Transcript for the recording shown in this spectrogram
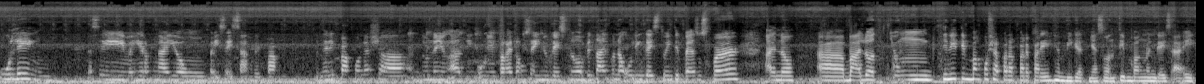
uling kasi mahirap nga yung paisa-isa ang repack. So, nirepack ko na siya. Andun na yung ating uling. Pakita ko sa inyo guys, no? Bitahan ko ng uling guys, 20 pesos per ano, ah, balot. Yung tinitimbang ko siya para pare-pareho yung bigat niya. So, ang timbang nun guys ay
